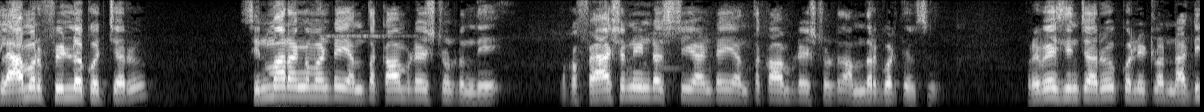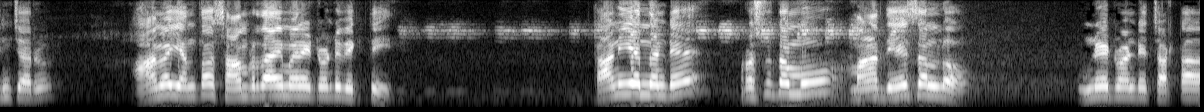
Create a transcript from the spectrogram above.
గ్లామర్ ఫీల్డ్లోకి వచ్చారు. సినిమా రంగం అంటే ఎంత కాంపిటీషన్ ఉంటుంది? ఒక ఫ్యాషన్ ఇండస్ట్రీ అంటే ఎంత కాంపిటీషన్ ఉంటుంది? అందరికి కూడా తెలుసు. ప్రవేశించారు కొన్నిట్లో నటించారు. ఆమె ఎంతో సాంప్రదాయమైనటువంటి వ్యక్తి. కానీ ఏంటంటే ప్రస్తుతము మన దేశంలో ఉండేటువంటి చట్టాల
